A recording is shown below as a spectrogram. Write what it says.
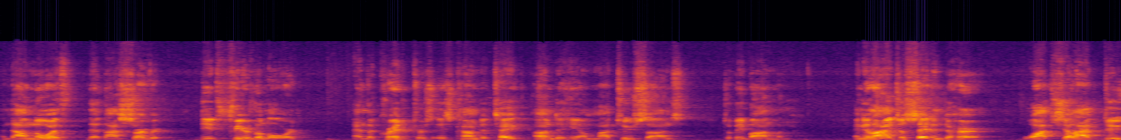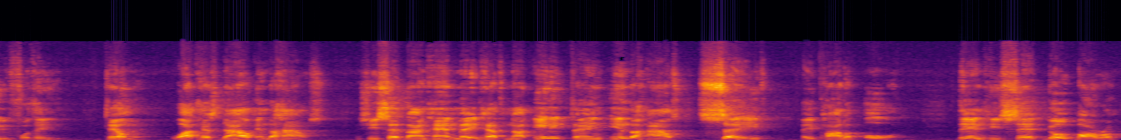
And thou knowest that thy servant did fear the Lord, and the creditors is come to take unto him my two sons to be bondmen. And Elisha said unto her, What shall I do for thee? Tell me, what hast thou in the house? She said, Thine handmaid hath not anything in the house save a pot of oil. Then he said, Go borrow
